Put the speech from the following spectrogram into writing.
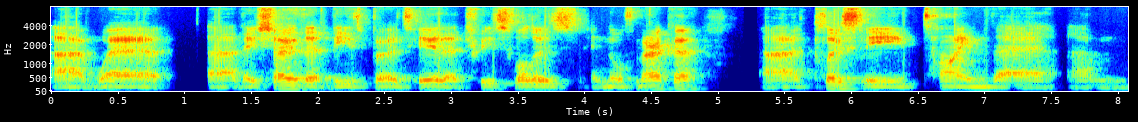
uh, where uh, they show that these birds here, they're tree swallows in North America, uh, closely time their um,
